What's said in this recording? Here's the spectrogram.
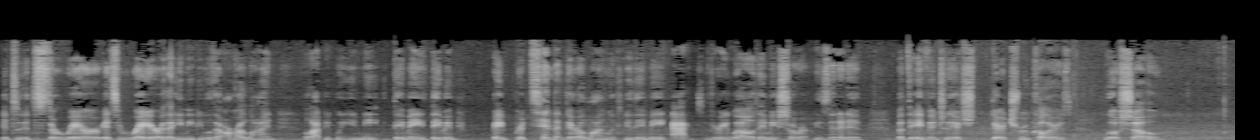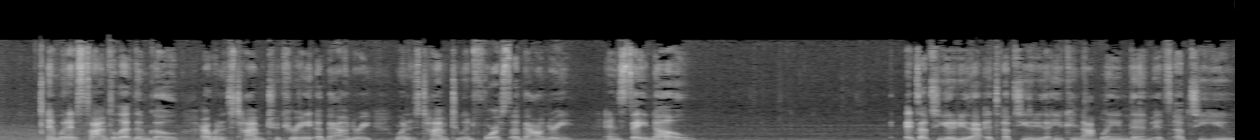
It's it's the rare it's rare that you meet people that are aligned. A lot of people you meet, they may they may they pretend that they're aligned with you. They may act very well. They may show representative, but they, eventually their, their true colors will show. And when it's time to let them go, or when it's time to create a boundary, when it's time to enforce a boundary and say no, it's up to you to do that. It's up to you to do that. You cannot blame them. It's up to you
